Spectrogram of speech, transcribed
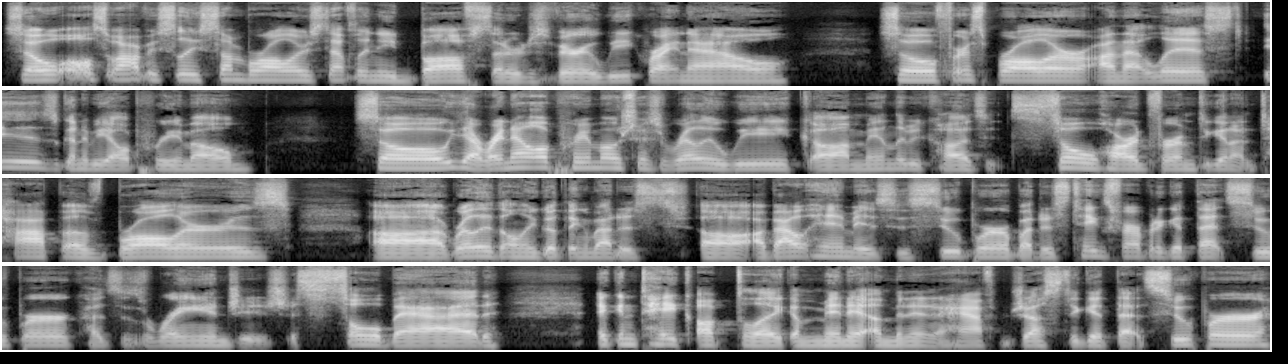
So, also, obviously, some brawlers definitely need buffs that are just very weak right now. So, first brawler on that list is going to be El Primo. So, yeah, right now El Primo is just really weak, uh, mainly because it's so hard for him to get on top of brawlers. Uh, really, the only good thing about his uh, about him is his super, but it takes forever to get that super because his range is just so bad. It can take up to like a minute, a minute and a half just to get that super.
